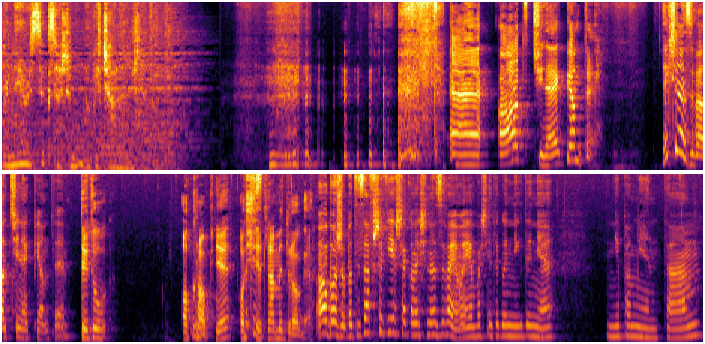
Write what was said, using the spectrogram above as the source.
Rhaenyra's succession will be challenged. e, odcinek piąty. Jak się nazywa odcinek piąty? Tytuł okropnie, oświetlamy drogę. O Boże, bo ty zawsze wiesz, jak one się nazywają, a ja właśnie tego nigdy nie, nie pamiętam.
